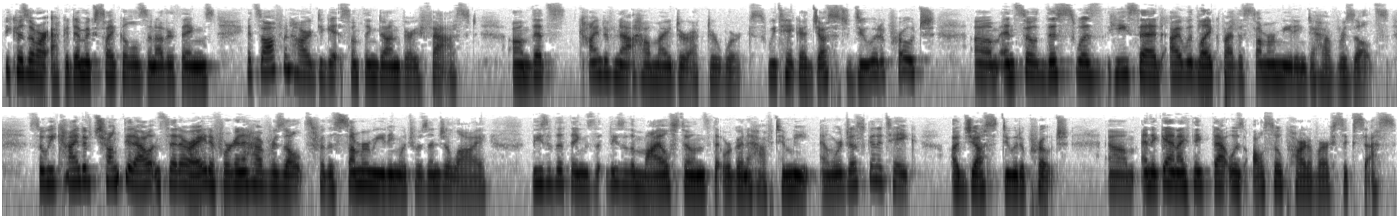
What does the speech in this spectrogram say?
because of our academic cycles and other things, it's often hard to get something done very fast. Um, that's kind of not how my director works. We take a just do it approach. Um, and so this was, he said, I would like by the summer meeting to have results. So we kind of chunked it out and said, all right, if we're going to have results for the summer meeting, which was in July, these are the things, that, these are the milestones that we're going to have to meet. And we're just going to take a just do it approach. Um, and again, I think that was also part of our success.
